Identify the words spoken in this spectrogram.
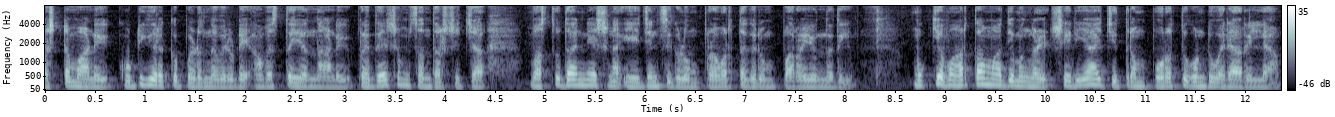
കഷ്ടമാണ് കുടിയിറക്കപ്പെടുന്നവരുടെ അവസ്ഥയെന്നാണ് പ്രദേശം സന്ദർശിച്ച വസ്തുതാന്വേഷണ ഏജൻസികളും പ്രവർത്തകരും പറയുന്നത്. മുഖ്യ വാർത്താമാധ്യമങ്ങൾ ശരിയായ ചിത്രം പുറത്തു കൊണ്ടുവരാറില്ല.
